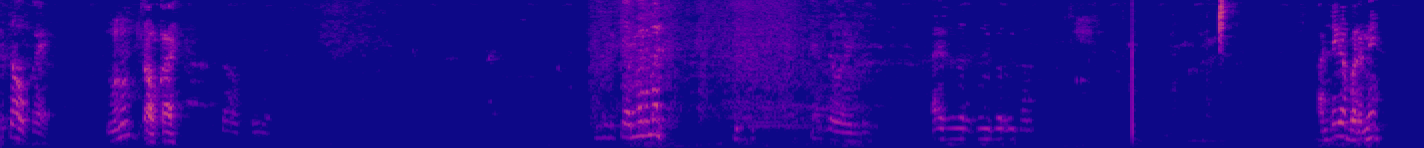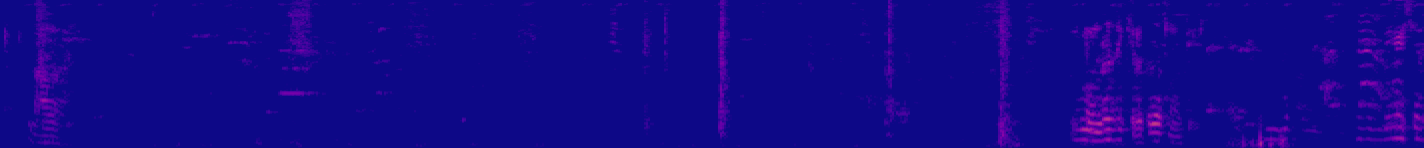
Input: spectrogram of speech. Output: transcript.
चौक आहे हम्म, चौकाय कॅमेरामॅन. काय करून आणते का बरं नाही हा. मुंडं ते खेळतच नव्हती विशेष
